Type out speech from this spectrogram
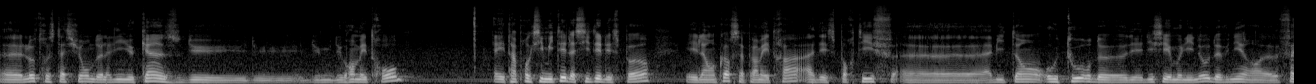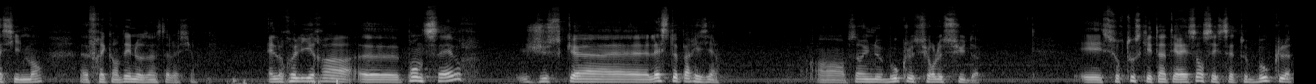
L'autre station de la ligne 15 du, grand métro est à proximité de la Cité des Sports. Et là encore, ça permettra à des sportifs habitants autour d'ici les Molinos de venir facilement fréquenter nos installations. Elle reliera Pont de Sèvres jusqu'à l'est parisien en faisant une boucle sur le sud. Et surtout, ce qui est intéressant, c'est que cette boucle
